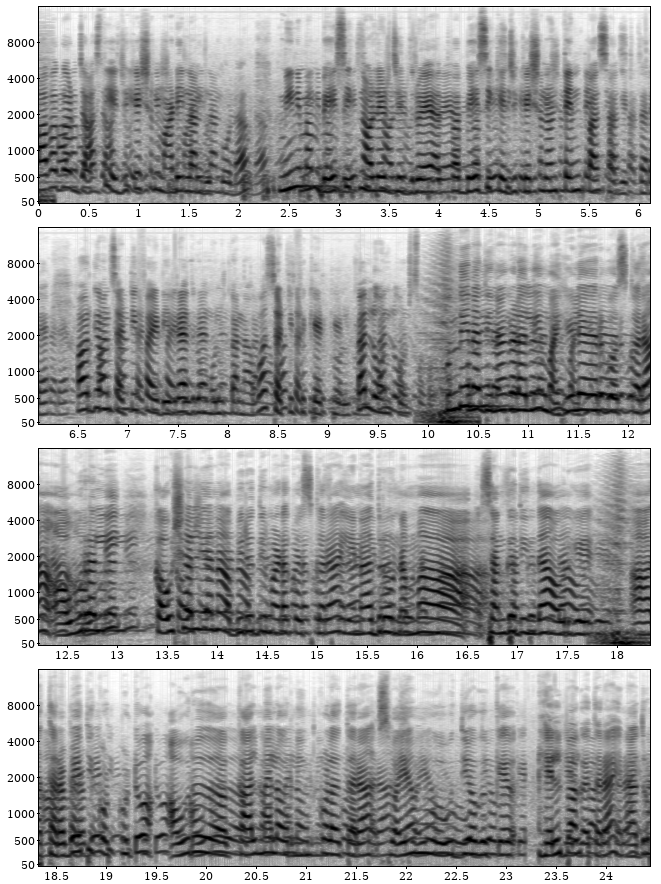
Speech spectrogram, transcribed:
ಅವಾಗ ಅವ್ರು ಜಾಸ್ತಿ ಎಜುಕೇಶನ್ ಮಾಡಿಲ್ಲ ಅಂದ್ರೂ ಕೂಡ ಮಿನಿಮಮ್ ಬೇಸಿಕ್ ನಾಲೆಡ್ಜ್ ಇದ್ರೆ ಅಥವಾ ಬೇಸಿಕ್ ಎಜುಕೇಶನ್ ಒಂದು ಟೆಂತ್ ಪಾಸ್ ಆಗಿರ್ತಾರೆ ಅವ್ರಿಗೆ ಒಂದು ಸರ್ಟಿಫೈಡ್ ಇದ್ರೆ ಅದ್ರ ಮೂಲಕ ನಾವು ಸರ್ಟಿಫಿಕೇಟ್ ಮೂಲಕ ಲೋನ್ ಕೊಡಿಸಬಹುದು ಮುಂದಿನ ದಿನಗಳಲ್ಲಿ ಮಹಿಳೆಯರಿಗೋಸ್ಕರ ಅವರಲ್ಲಿ ಕೌಶಲ್ಯನ ಅಭಿವೃದ್ಧಿ ಮಾಡೋಕ್ಕೋಸ್ಕರ ಏನಾದರೂ ನಮ್ಮ ಸಂಘದಿಂದ ಅವ್ರಿಗೆ ತರಬೇತಿ ಕೊಟ್ಬಿಟ್ಟು ಅವರು ಕಾಲ್ ಮೇಲೆ ಅವ್ರು ನಿಂತ್ಕೊಳ್ಳೋ ತರ ಸ್ವಯಂ ಉದ್ಯೋಗಕ್ಕೆ ಹೆಲ್ಪ್ ಆಗೋ ತರ ಏನಾದ್ರೂ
